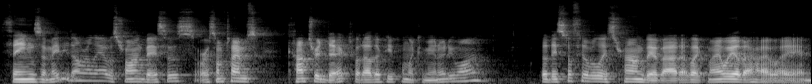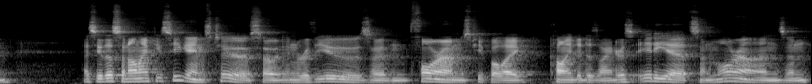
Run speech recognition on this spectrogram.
things that maybe don't really have a strong basis or sometimes contradict what other people in the community want, but they still feel really strongly about it, like My Way of the Highway. And I see this in online PC games too. So in reviews and forums, people like calling the designers idiots and morons and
